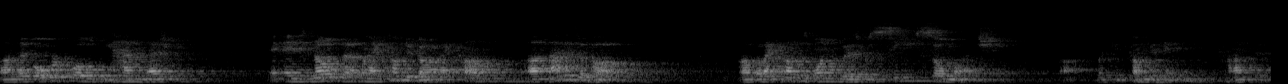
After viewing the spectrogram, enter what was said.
uh, that overflows beyond measure. And, and, to know that when I come to God, I come uh, not as above, but I come as one who has received so much, but can come to Him confident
